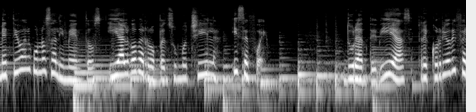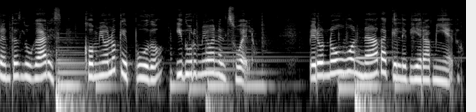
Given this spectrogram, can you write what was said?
metió algunos alimentos y algo de ropa en su mochila y se fue. Durante días recorrió diferentes lugares, comió lo que pudo y durmió en el suelo, pero no hubo nada que le diera miedo.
